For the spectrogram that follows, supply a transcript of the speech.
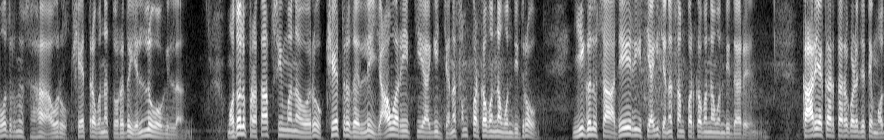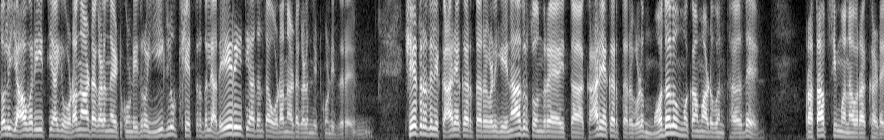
ಹೋದ್ರೂ ಸಹ ಅವರು ಕ್ಷೇತ್ರವನ್ನು ತೊರೆದು ಎಲ್ಲೂ ಹೋಗಿಲ್ಲ. ಮೊದಲು ಪ್ರತಾಪ್ ಸಿಂಹನವರು ಕ್ಷೇತ್ರದಲ್ಲಿ ಯಾವ ರೀತಿಯಾಗಿ ಜನಸಂಪರ್ಕವನ್ನು ಹೊಂದಿದ್ರೋ ಈಗಲೂ ಸಹ ಅದೇ ರೀತಿಯಾಗಿ ಜನಸಂಪರ್ಕವನ್ನು ಹೊಂದಿದ್ದಾರೆ. ಕಾರ್ಯಕರ್ತರುಗಳ ಜೊತೆ ಮೊದಲು ಯಾವ ರೀತಿಯಾಗಿ ಒಡನಾಟಗಳನ್ನು ಇಟ್ಕೊಂಡಿದ್ರೋ ಈಗಲೂ ಕ್ಷೇತ್ರದಲ್ಲಿ ಅದೇ ರೀತಿಯಾದಂಥ ಒಡನಾಟಗಳನ್ನು ಇಟ್ಕೊಂಡಿದ್ದಾರೆ. ಕ್ಷೇತ್ರದಲ್ಲಿ ಕಾರ್ಯಕರ್ತರುಗಳಿಗೆ ಏನಾದರೂ ತೊಂದರೆ ಆಯಿತಾ, ಕಾರ್ಯಕರ್ತರುಗಳು ಮೊದಲು ಮುಖ ಮಾಡುವಂತಹದ್ದೇ ಪ್ರತಾಪ್ ಸಿಂಹನವರ ಕಡೆ.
